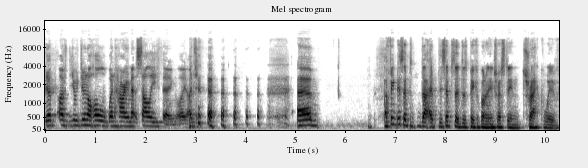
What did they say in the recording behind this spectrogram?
yep, I've, you were doing a whole when Harry met Sally thing. Like, I, d- Um, I think this ep- that this episode does pick up on an interesting track with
